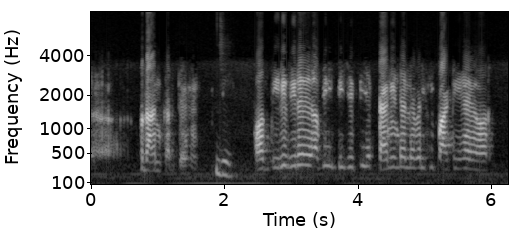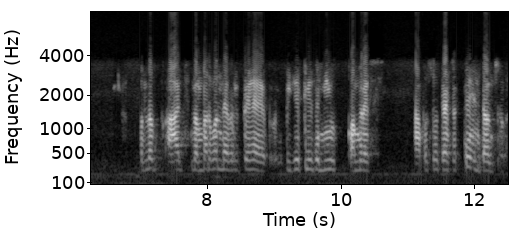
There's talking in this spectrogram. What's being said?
प्रदान करते हैं। जी। और धीरे धीरे अभी बीजेपी एक पैन इंडिया लेवल की पार्टी है और मतलब आज नंबर वन लेवल पे है। बीजेपी इज़ न्यू कांग्रेस आप उसको कह सकते हैं इन टर्म्स ऑफ़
